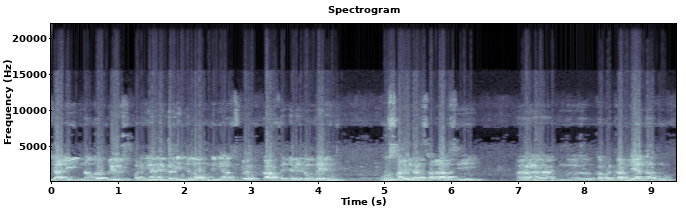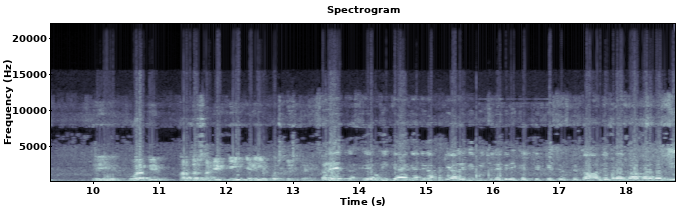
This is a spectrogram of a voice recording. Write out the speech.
ਜਾਲੀ ਨੰਬਰ ਪਲੇਟਸ ਫੜੀਆਂ ਨੇ, ਗੱਡੀ ਚਲਾਉਣ ਦੀਆਂ ਘਰ ਕਾਰ ਤੇ ਜਿਹੜੇ ਲਾਉਂਦੇ ਨੇ, ਉਹ ਸਾਰੇ ਦਾ ਸਾਰਾ ਅਸੀਂ ਕਵਰ ਕਰ ਲਿਆ ਇਹਨਾਂ ਤੋਂ ਤੇ ਹੋਰ ਅੱਗੇ ਫਰਦਰ ਸਾਡੀ ਟੀਮ ਜਿਹੜੀ ਹੈ ਪੁੱਛਗਿੱਛ ਕਰੇ। ਸਰ ਇਹ ਇਹ ਉਹੀ ਕਿਹਾ ਗਿਆ ਜਿਹੜਾ ਪਟਿਆਲੇ ਵੀ ਪਿਛਲੇ ਦਿਨੀ ਕਿ ਚਿੱਟੀ ਕਾਰ ਦੇ ਬੜਾ ਗਾਹ ਪਾਇਆ ਸੀ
